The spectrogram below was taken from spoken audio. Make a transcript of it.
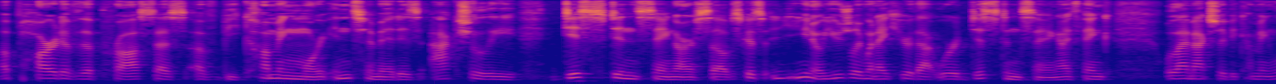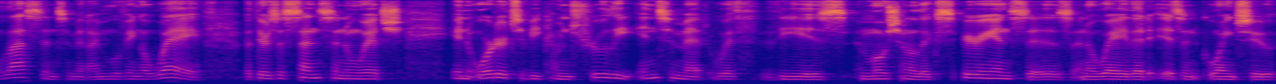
a part of the process of becoming more intimate is actually distancing ourselves. Because you know, usually when I hear that word distancing, I think, well, I'm actually becoming less intimate. I'm moving away. But there's a sense in which, in order to become truly intimate with these emotional experiences in a way that isn't going to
